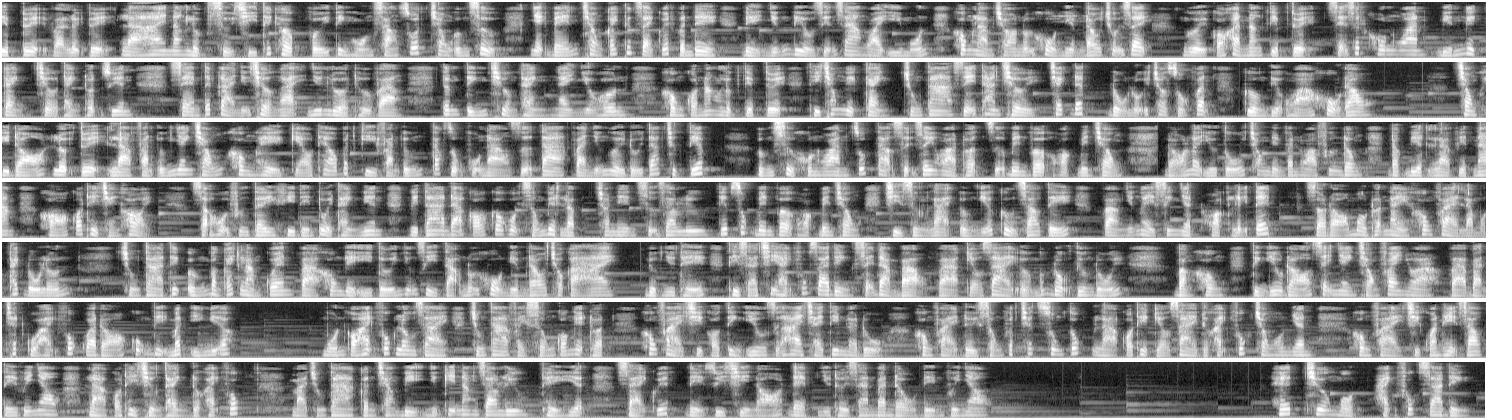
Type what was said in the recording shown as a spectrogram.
tiệp tuệ và lợi tuệ là hai năng lực xử trí thích hợp với tình huống sáng suốt trong ứng xử, nhạy bén trong cách thức giải quyết vấn đề để những điều diễn ra ngoài ý muốn không làm cho nỗi khổ niềm đau trỗi dậy. Người có khả năng tiệp tuệ sẽ rất khôn ngoan, biến nghịch cảnh trở thành thuận duyên, xem tất cả những trở ngại như lửa thử vàng, tâm tính trưởng thành ngày nhiều hơn. Không có năng lực tiệp tuệ thì trong nghịch cảnh, chúng ta dễ than trời, trách đất, đổ lỗi cho số phận, cường điệu hóa khổ đau trong khi đó, lợi tuệ là phản ứng nhanh chóng không hề kéo theo bất kỳ phản ứng tác dụng phụ nào giữa ta và những người đối tác trực tiếp. Ứng xử khôn ngoan giúp tạo sợi dây hòa thuận giữa bên vợ hoặc bên chồng. Đó là yếu tố trong nền văn hóa phương Đông, đặc biệt là Việt Nam, khó có thể tránh khỏi. Xã hội phương Tây khi đến tuổi thành niên, người ta đã có cơ hội sống biệt lập cho nên sự giao lưu, tiếp xúc bên vợ hoặc bên chồng chỉ dừng lại ở nghĩa cử giao tế vào những ngày sinh nhật hoặc lễ Tết do đó mâu thuẫn này không phải là một thách đố lớn. Chúng ta thích ứng bằng cách làm quen và không để ý tới những gì tạo nỗi khổ niềm đau cho cả hai. Được như thế thì giá trị hạnh phúc gia đình sẽ đảm bảo và kéo dài ở mức độ tương đối. Bằng không, tình yêu đó sẽ nhanh chóng phai nhòa và bản chất của hạnh phúc qua đó cũng bị mất ý nghĩa. Muốn có hạnh phúc lâu dài, chúng ta phải sống có nghệ thuật, không phải chỉ có tình yêu giữa hai trái tim là đủ, không phải đời sống vật chất sung túc là có thể kéo dài được hạnh phúc trong hôn nhân, không phải chỉ quan hệ giao tế với nhau là có thể trưởng thành được hạnh phúc, mà chúng ta cần trang bị những kỹ năng giao lưu, thể hiện, giải quyết để duy trì nó đẹp như thời gian ban đầu đến với nhau. Hết chương 1 Hạnh phúc gia đình.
